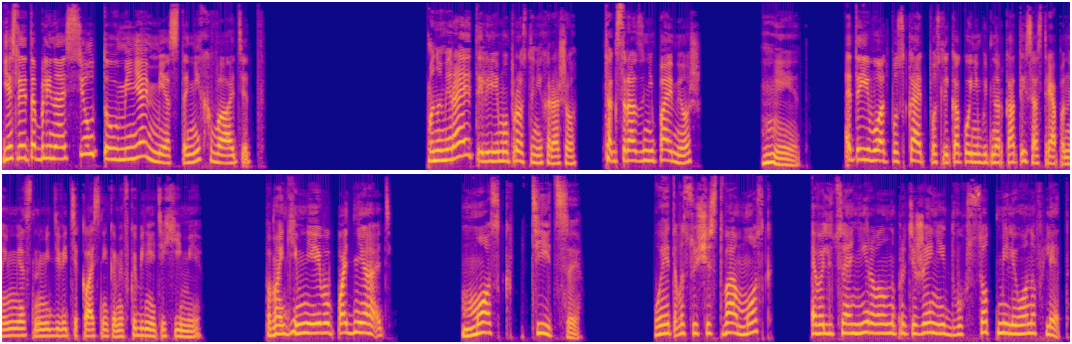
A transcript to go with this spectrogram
Если это, блин, осел, то у меня места не хватит. Он умирает или ему просто нехорошо? Так сразу не поймешь. Нет, это его отпускает после какой-нибудь наркоты, состряпанной местными девятиклассниками в кабинете химии. Помоги мне его поднять. Мозг птицы. У этого существа мозг эволюционировал на протяжении 200 миллионов лет.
